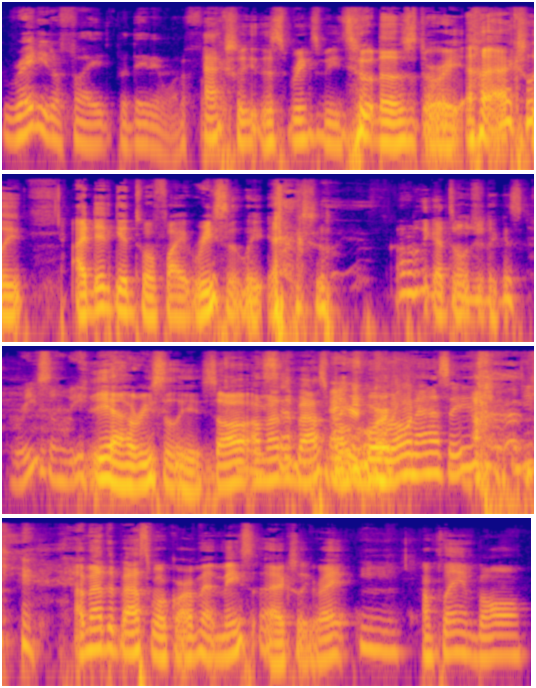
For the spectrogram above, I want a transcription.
ready to fight, but they didn't want to fight. Actually, this brings me to another story. Actually, I did get into a fight recently. Actually, I don't think I told you niggas. recently. Yeah, recently. So I'm at the basketball your court. grown ass age. I'm at the basketball court. I'm at Mesa actually, right? Mm. I'm playing ball,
